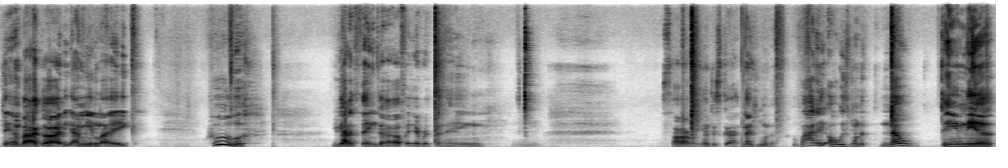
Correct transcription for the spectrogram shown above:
Damn, by Gotti. I mean, like, whew. You gotta thank God for everything. Sorry, I just got. Now you wanna. Why they always wanna. No, damn near.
